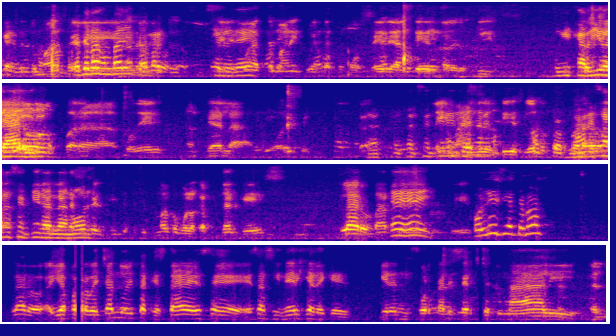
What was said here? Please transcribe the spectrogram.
que se ¿Qué te va, compadre? se le pueda tomar en cuenta como sede alterna de los Tigres. Porque Carrillo Claro, ampliar la, la imagen de empezar, los Tigres y otros a empezar a sentir el amor. como la capital que es Claro, parte Ey, de- de- Policía, ¿te vas? claro. Y aprovechando ahorita que está ese, esa sinergia de que quieren fortalecer Chetumal y, El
